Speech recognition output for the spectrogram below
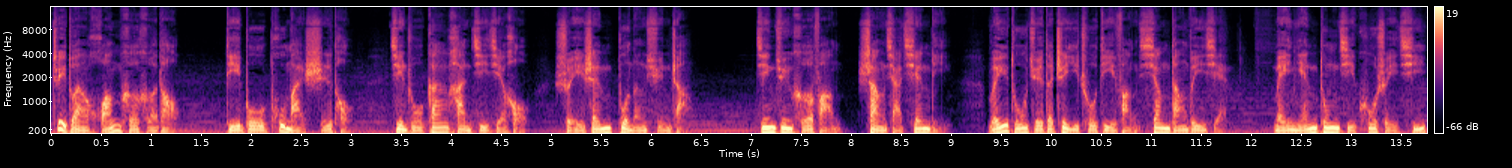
这段黄河河道底部铺满石头，进入干旱季节后，水深不能寻涨。金军河防上下千里，唯独觉得这一处地方相当危险。每年冬季枯水期，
